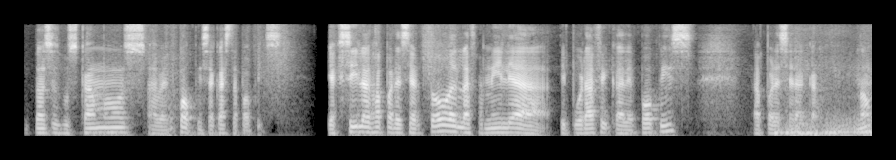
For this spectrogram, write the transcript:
Entonces buscamos, a ver, Poppins, acá está Poppins. Y así les va a aparecer toda la familia tipográfica de Poppins. Va a aparecer acá, ¿no?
